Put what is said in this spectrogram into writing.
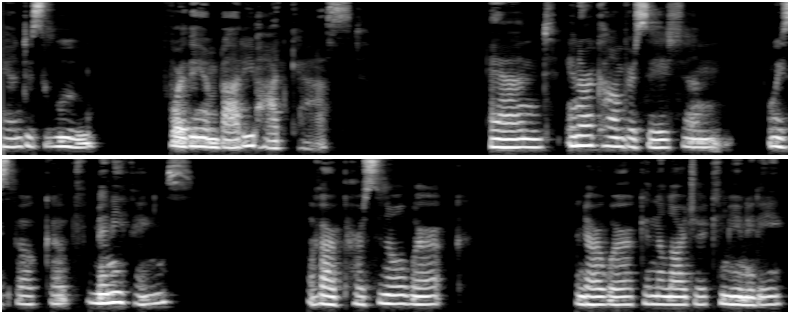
Candice Wu for the Embody podcast. And in our conversation, we spoke of many things of our personal work, and our work in the larger community.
